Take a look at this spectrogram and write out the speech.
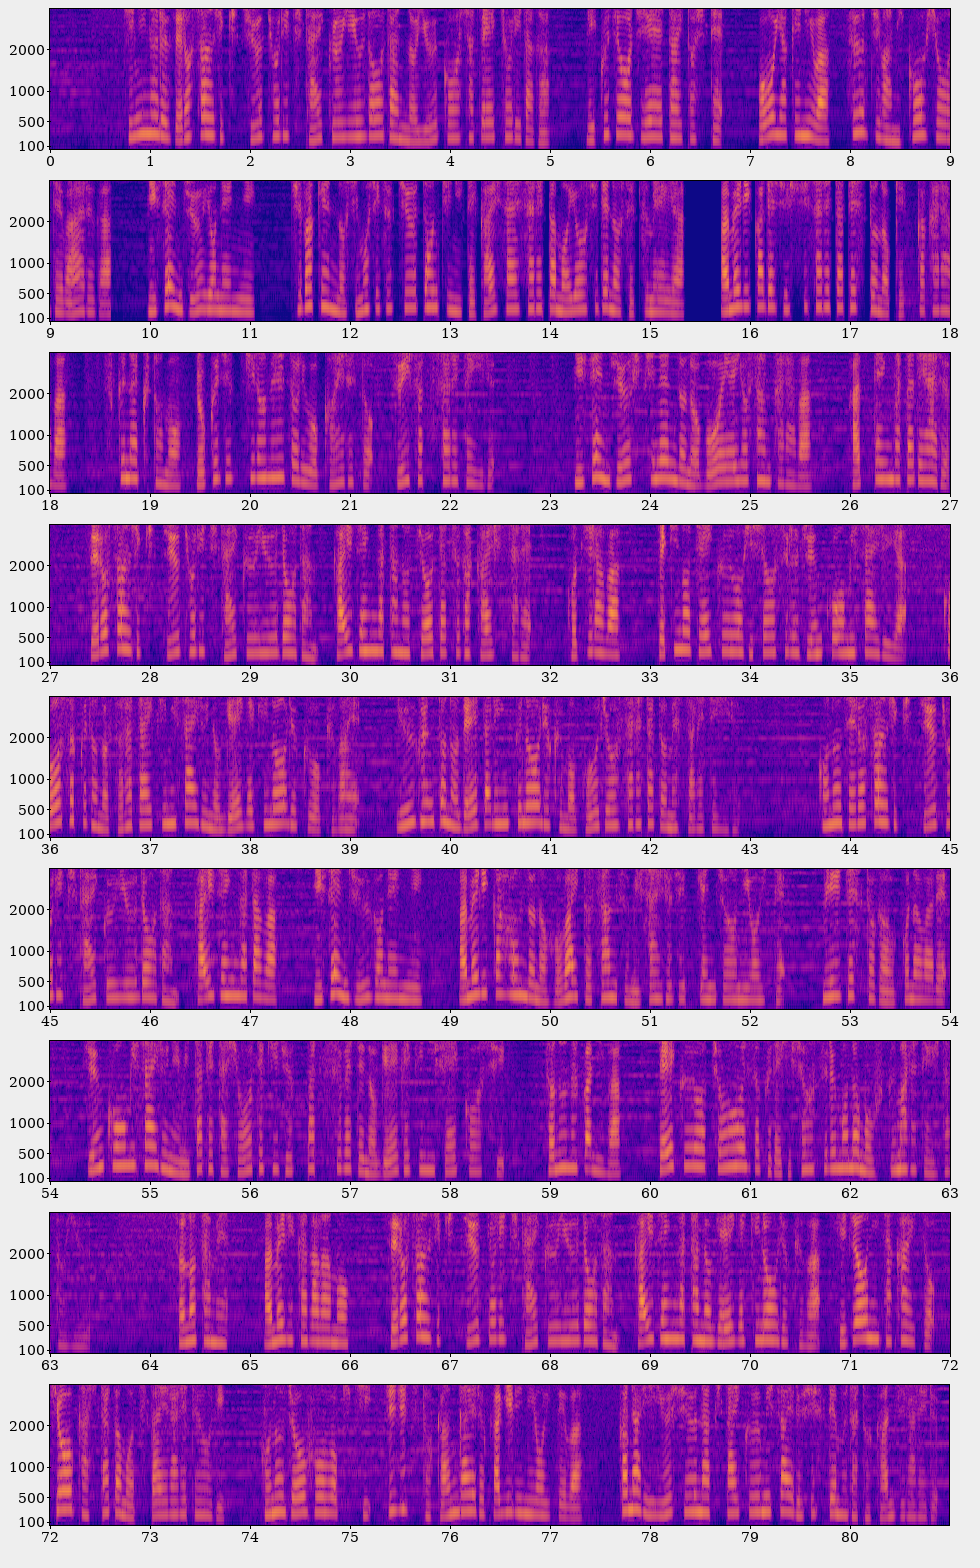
気になる03式中距離地対空誘導弾の有効射程距離だが、陸上自衛隊として、公には数値は未公表ではあるが、2014年に千葉県の下静駐屯地にて開催された催しでの説明や、アメリカで実施されたテストの結果からは、少なくとも 60km を超えると推察されている。2017年度の防衛予算からは、発展型である03式中距離地対空誘導弾改善型の調達が開始され、こちらは敵の低空を飛翔する巡航ミサイルや高速度の空対地ミサイルの迎撃能力を加え、友軍とのデータリンク能力も向上されたとめされている。この03式中距離地対空誘導弾改善型は2015年にアメリカ本土のホワイトサンズミサイル実験場においてミーテストが行われ、巡航ミサイルに見立てた標的10発すべての迎撃に成功し、その中には低空を超音速で飛翔するものも含まれていたという。そのため、アメリカ側も03式中距離地対空誘導弾改善型の迎撃能力は非常に高いと評価したとも伝えられており、この情報を聞き事実と考える限りにおいては、かなり優秀な地対空ミサイルシステムだと感じられる。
